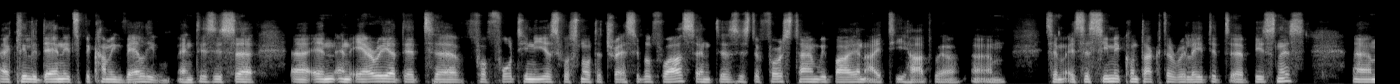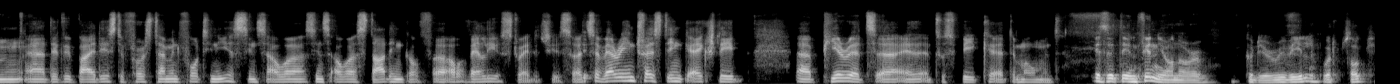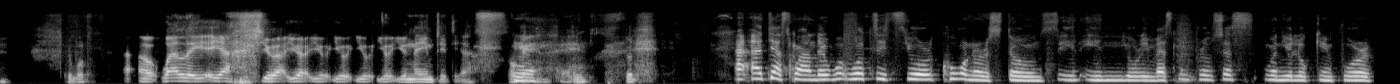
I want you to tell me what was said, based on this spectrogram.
uh, clearly then it's becoming value. And this is an, an area that for 14 years was not addressable for us. And this is the first time we buy an IT hardware um, it's, a, it's, a, semiconductor related uh, business um, uh, that we buy this the first time in 14 years since our since our starting of uh, our value strategy. So it's a very interesting actually uh, period uh, to speak at the moment. Is it Infineon or could you reveal what stock you bought? Uh, well, yeah, you, you you you you you named it. Yeah. Okay. Yeah. Mm, good. I just wonder what, is your cornerstones in, your investment process when you're looking for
